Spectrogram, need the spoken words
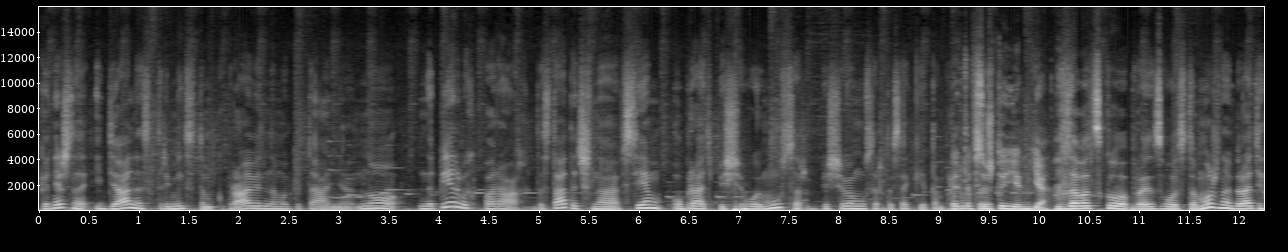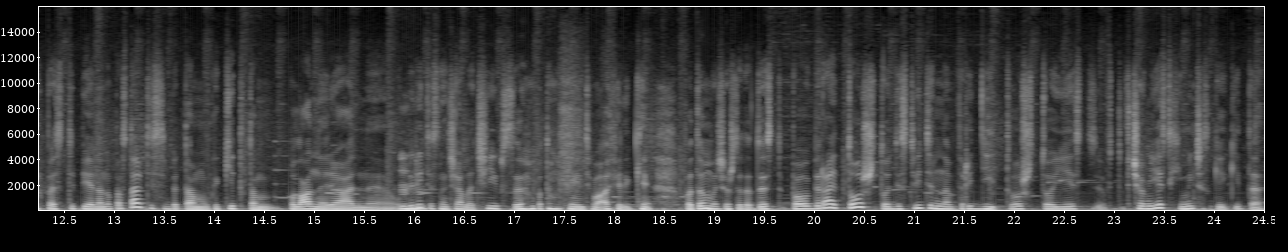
конечно, идеально стремиться там, к правильному питанию, но на первых порах достаточно всем убрать пищевой мусор. Пищевой мусор это всякие там продукты. Это все, что ем я. Заводского производства. Можно убирать их постепенно. Но поставьте себе там какие-то там планы реальные. Уберите mm-hmm. сначала чипсы, потом какие-нибудь вафельки, потом еще что-то. То есть поубирать то, что действительно вредит, то, что есть, в чем есть химические какие-то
